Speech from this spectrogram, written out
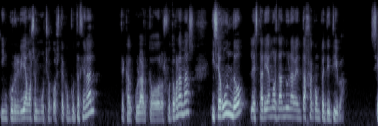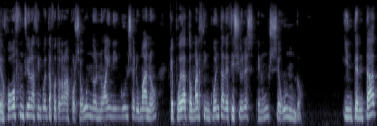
incurriríamos en mucho coste computacional, de calcular todos los fotogramas, y segundo, le estaríamos dando una ventaja competitiva. Si el juego funciona a 50 fotogramas por segundo, no hay ningún ser humano que pueda tomar 50 decisiones en un segundo. Intentad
